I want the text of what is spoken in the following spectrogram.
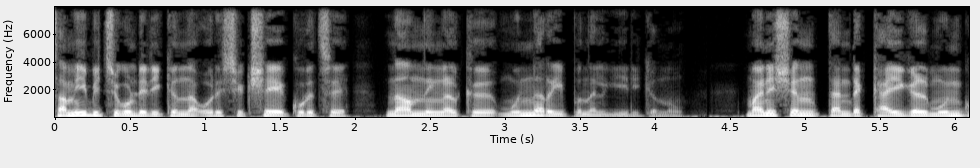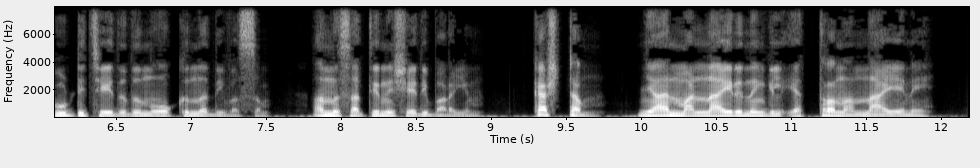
സമീപിച്ചുകൊണ്ടിരിക്കുന്ന ഒരു ശിക്ഷയെക്കുറിച്ച് നാം നിങ്ങൾക്ക് മുന്നറിയിപ്പ് നൽകിയിരിക്കുന്നു. മനുഷ്യൻ തന്റെ കൈകൾ മുൻകൂട്ടി ചെയ്തത് നോക്കുന്ന ദിവസം. അന്ന് സത്യനിഷേധി പറയും കഷ്ടം ഞാൻ മണ്ണായിരുന്നെങ്കിൽ എത്ര നന്നായേനെ.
